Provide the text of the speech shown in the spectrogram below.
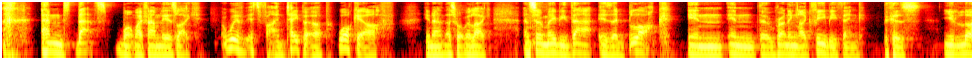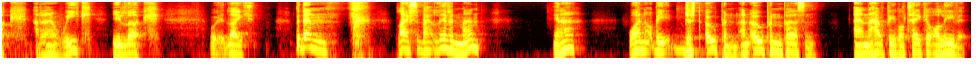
and that's what my family is like. we've, it's fine. Tape it up, walk it off. You know, that's what we're like. And so maybe that is a block in in the running like Phoebe thing because you look, I don't know, weak. You look like, but then life's about living, man. You know, why not be just open, an open person, and have people take it or leave it?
